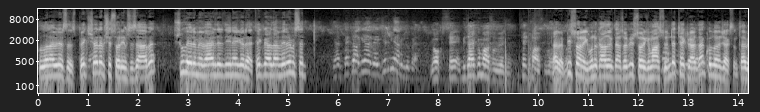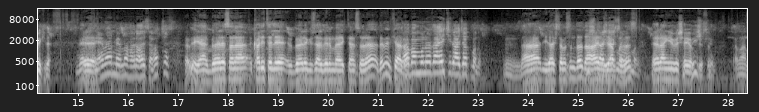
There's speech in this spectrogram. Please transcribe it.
kullanabilirsiniz. Peki şöyle bir şey sorayım size abi. Şu verimi verdirdiğine göre tekrardan verir misin? Yani tekrar yine vereceğiz mi yani gübre? Yok se- bir dahaki mahsul vereceğiz. Tek mahsul olacak. Tabii bir sonraki bunu kaldırdıktan sonra bir sonraki mahsulünü de tekrardan kullanacaksın tabii ki de. Veririz niye vermeyeyim ben? Her ay sen atacağız. Tabii yani böyle sana kaliteli, böyle güzel verim verdikten sonra değil mi Ülke abi? Ya ben buna daha hiç ilaç atmadım. Hmm, Daha ilaçlamasını da daha Hiç daha henüz ilaç yapmadınız. yapmadım. Herhangi bir şey yok Hiç diyorsun. yok. Tamam.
